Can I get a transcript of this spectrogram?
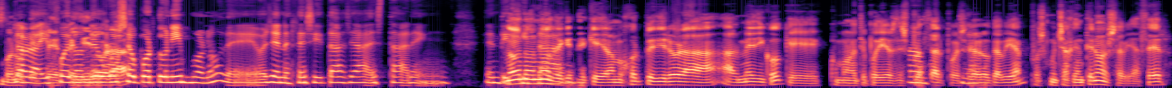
Bueno, claro, ahí fue donde hubo ese oportunismo, ¿no? De, oye, necesitas ya estar en, en No, digital. no, no, de que, de que a lo mejor pedir hora al médico, que como no te podías desplazar, pues era lo que había, pues mucha gente no lo sabía hacer.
